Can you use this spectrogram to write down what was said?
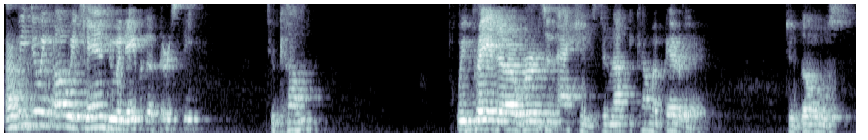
Are we doing all we can to enable the thirsty to come? We pray that our words and actions do not become a barrier to those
